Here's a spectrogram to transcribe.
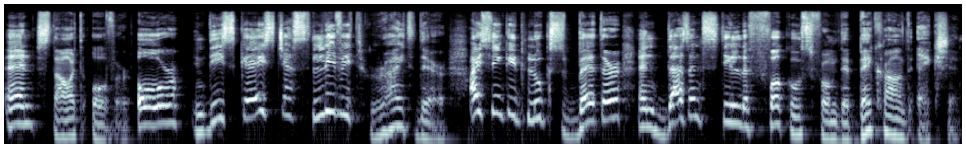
and start over. Or, in this case, just leave it right there. I think it looks better and doesn't steal the focus from the background action.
